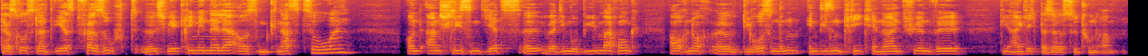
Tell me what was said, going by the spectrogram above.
dass Russland erst versucht, äh, Schwerkriminelle aus dem Knast zu holen und anschließend jetzt äh, über die Mobilmachung auch noch äh, die Russen in diesen Krieg hineinführen will, die eigentlich Besseres zu tun haben.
